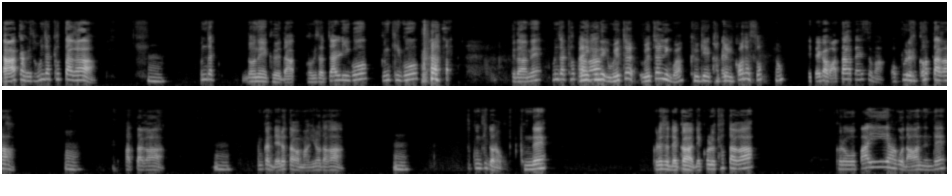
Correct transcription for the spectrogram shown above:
나 아까 그래서 혼자 켰다가 응. 혼자 너네 그 나 거기서 잘리고 끊기고 그 다음에 혼자 켰다가 아니, 근데 왜 잘, 왜 잘린 거야? 그게 갑자기 꺼졌어, 형? 내가 왔다 갔다 했어 막 어플을 껐다가 어, 봤다가 응, 잠깐 내렸다가 막 이러다가 응. 뚝 끊기더라고 근데 그래서 내가 내 걸로 켰다가 그러고 빠이 하고 나왔는데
